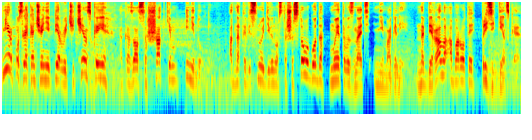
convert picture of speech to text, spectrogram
Мир после окончания Первой Чеченской оказался шатким и недолгим. Однако весной 96 -го года мы этого знать не могли. Набирала обороты президентская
